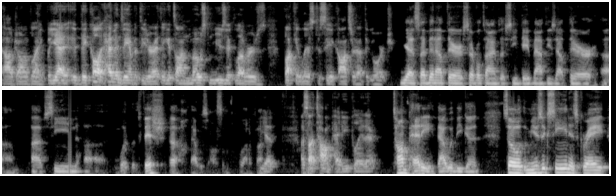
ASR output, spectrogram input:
I'll draw a blank, but yeah, it, they call it Heaven's Amphitheater. I think it's on most music lovers' bucket list to see a concert at the Gorge. Yes, I've been out there several times. I've seen Dave Matthews out there. Um, I've seen uh, what was Phish. Oh, that was awesome. A lot of fun. Yep, I saw Tom Petty play there. Tom Petty, that would be good. So the music scene is great.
